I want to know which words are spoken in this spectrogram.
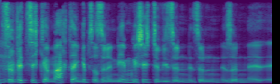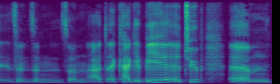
so witzig gemacht. Dann gibt's auch so eine Nebengeschichte, wie so ein, so ein, so ein, äh, so, ein- so, ein, so eine Art äh, KGB-Typ ähm,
